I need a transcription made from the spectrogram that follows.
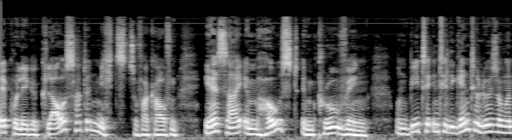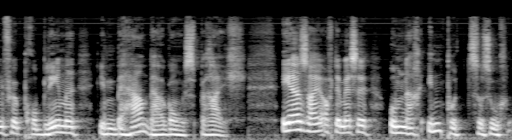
Der Kollege Klaus hatte nichts zu verkaufen. Er sei im Host Improving und biete intelligente Lösungen für Probleme im Beherbergungsbereich. Er sei auf der Messe, um nach Input zu suchen.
